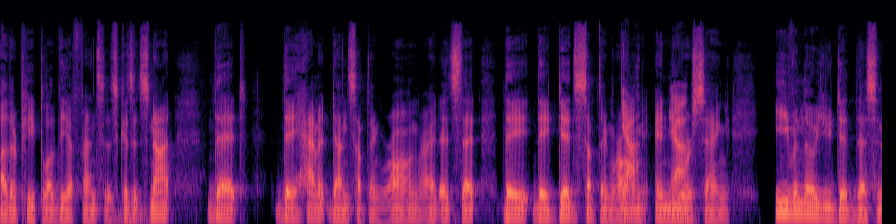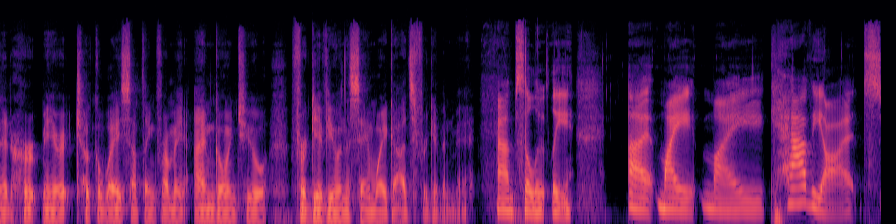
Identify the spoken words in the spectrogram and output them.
other people of the offenses. Because it's not that they haven't done something wrong right? It's that they they did something wrong and you yeah. were saying even though you did this and it hurt me or it took away something from me i'm going to forgive you in the same way god's forgiven me. Absolutely. Uh my my caveat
